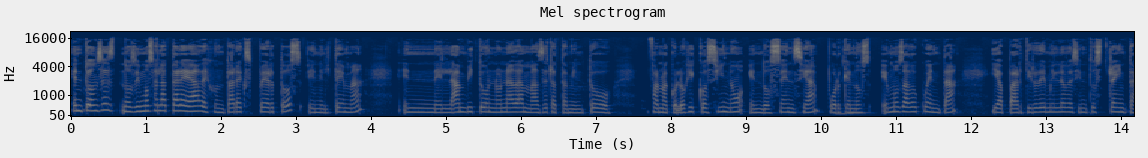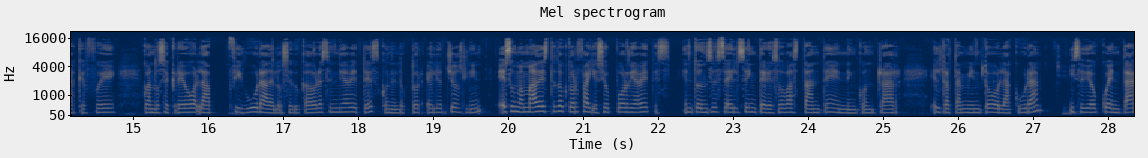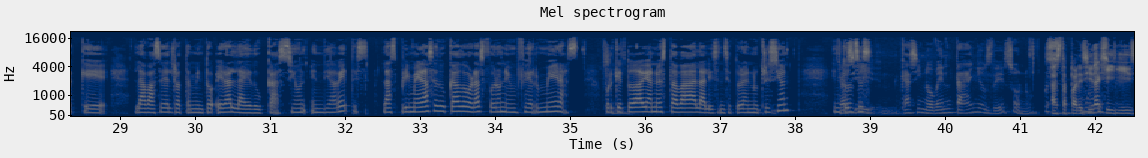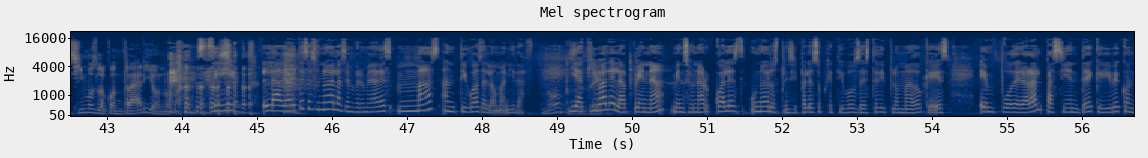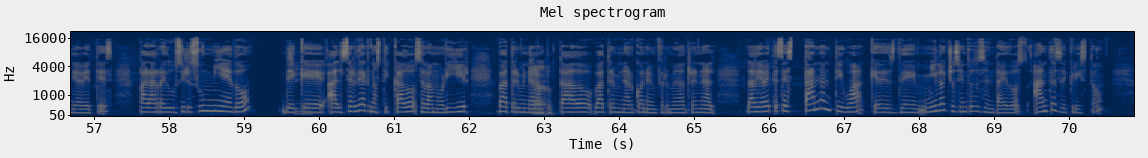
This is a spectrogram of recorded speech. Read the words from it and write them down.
Entonces nos dimos a la tarea de juntar expertos en el tema, en el ámbito no nada más de tratamiento farmacológico, sino en docencia, porque nos hemos dado cuenta y a partir de 1930, que fue cuando se creó la figura de los educadores en diabetes con el doctor Elliot Joslin, eh, su mamá de este doctor falleció por diabetes. Entonces él se interesó bastante en encontrar el tratamiento o la cura y se dio cuenta que la base del tratamiento era la educación en diabetes. Las primeras educadoras fueron enfermeras porque todavía no estaba la licenciatura en nutrición. Entonces, casi, casi 90 años de eso, ¿no? Hasta pareciera que hicimos lo contrario, ¿no? Sí, la diabetes es una de las enfermedades más antiguas de la humanidad. pues y aquí vale la pena mencionar cuál es uno de los principales objetivos de este diplomado, que es empoderar al paciente que vive con diabetes para reducir su miedo de que al ser diagnosticado se va a morir, va a terminar amputado, va a terminar con enfermedad renal. La diabetes es tan antigua que desde 1862 antes de Cristo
